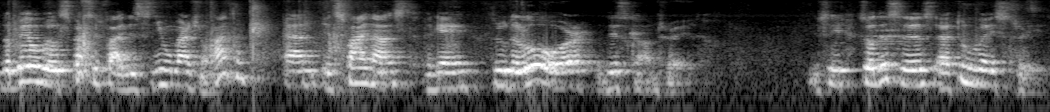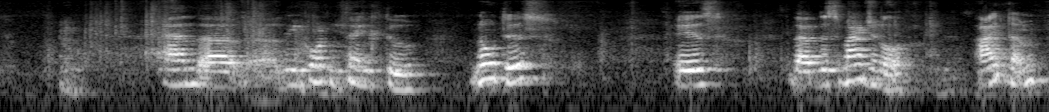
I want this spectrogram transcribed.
the bill will specify this new marginal item and it's financed again through the lower discount rate. You see, so this is a two-way street. And uh, the important thing to notice is that this marginal item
